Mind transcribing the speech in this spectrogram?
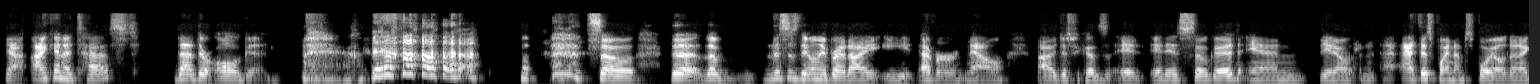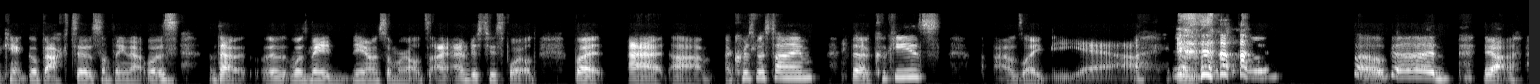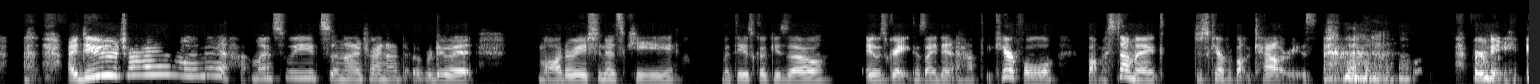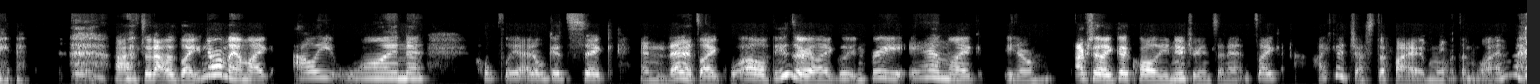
Yeah, I can attest that they're all good. so the the this is the only bread I eat ever now, uh, just because it it is so good, and you know at this point I'm spoiled, and I can't go back to something that was that uh, was made you know somewhere else. I, I'm just too spoiled. But at um at Christmas time, the cookies, I was like, yeah. so good. Yeah. I do try and limit my sweets and I try not to overdo it. Moderation is key. With these cookies, though, it was great because I didn't have to be careful about my stomach, just careful about the calories mm-hmm. for me. Uh, so that was like, normally I'm like, I'll eat one. Hopefully, I don't get sick. And then it's like, well, if these are like gluten free and like, you know, actually like good quality nutrients in it. It's like I could justify more than one.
